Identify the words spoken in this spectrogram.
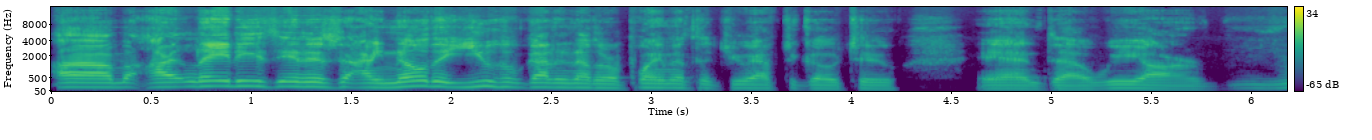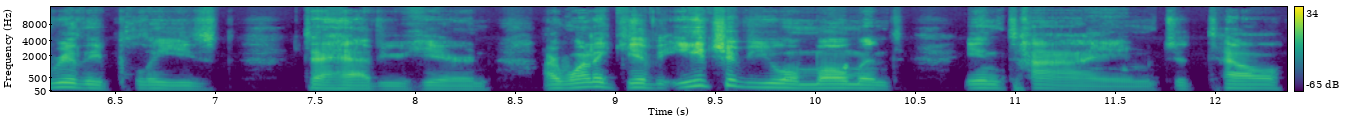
Um, I, ladies, it is. I know that you have got another appointment that you have to go to, and uh, we are really pleased to have you here. And I want to give each of you a moment in time to tell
